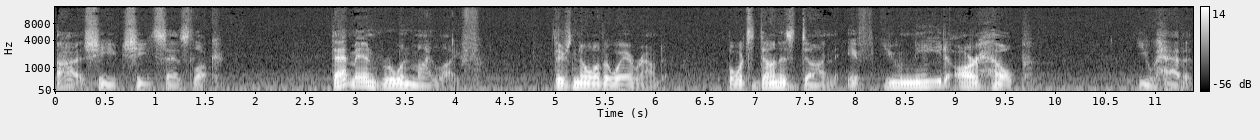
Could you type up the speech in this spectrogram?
Uh, she she says, "Look." That man ruined my life. There's no other way around it. But what's done is done. If you need our help, you have it.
